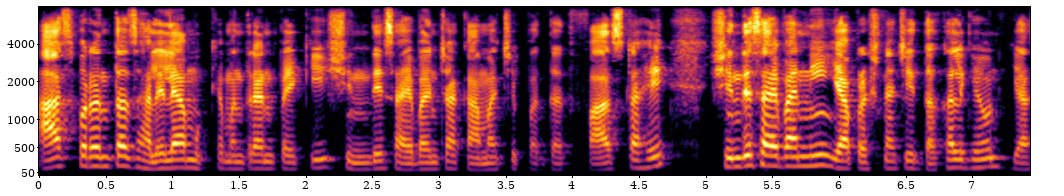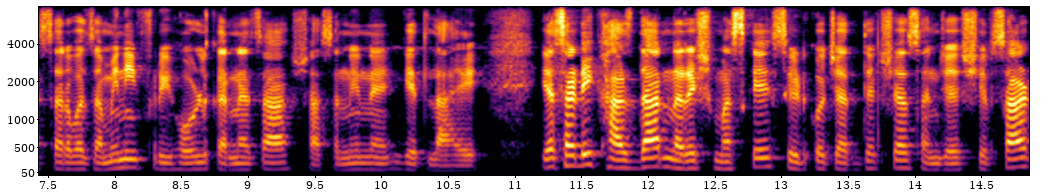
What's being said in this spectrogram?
आजपर्यंत झालेल्या मुख्यमंत्र्यांपैकी शिंदे साहेबांच्या कामाची पद्धत फास्ट आहे. शिंदे साहेबांनी या प्रश्नाची दखल घेऊन या सर्व जमिनी फ्री होल्ड करण्याचा शासन निर्णय घेतला आहे. यासाठी खासदार नरेश मस्के सिडकोचे अध्यक्ष संजय शिरसाट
